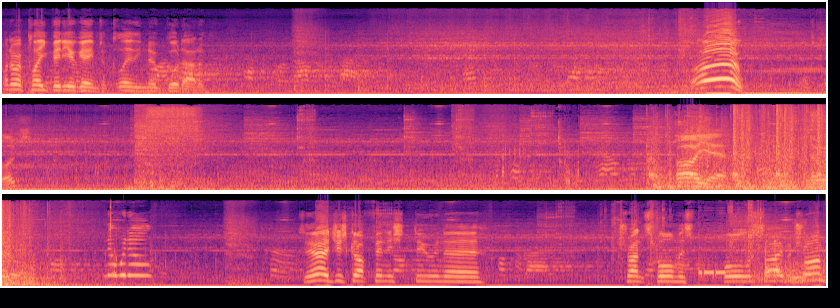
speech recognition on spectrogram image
Why do I play video games? I'm clearly no good at them. Whoa! That was close. Oh yeah. Know it all. Know it all. So yeah, I just got finished doing uh, Transformers Fall of Cybertron.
